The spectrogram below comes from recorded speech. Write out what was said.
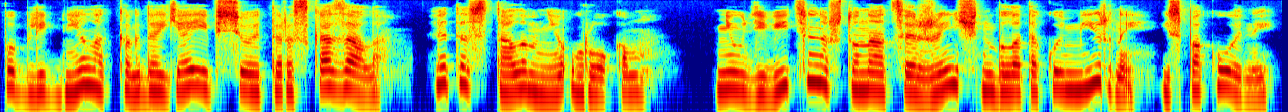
побледнела, когда я ей все это рассказала. Это стало мне уроком. Неудивительно, что нация женщин была такой мирной и спокойной.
